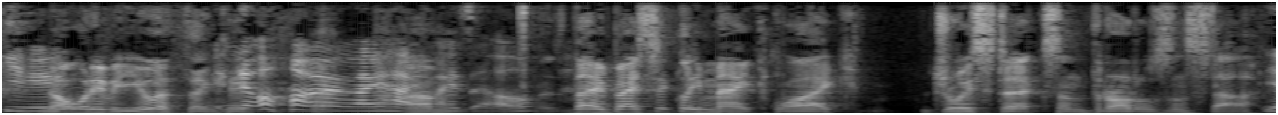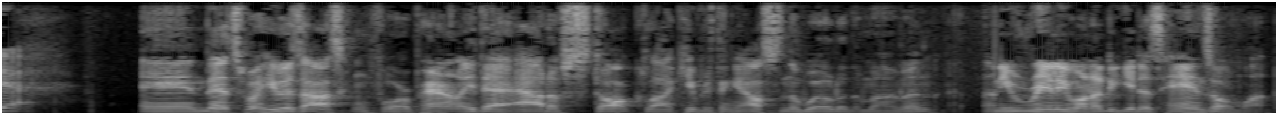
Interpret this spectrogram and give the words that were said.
You. Not whatever you were thinking. No, I hate Um, myself. They basically make like joysticks and throttles and stuff. Yeah. And that's what he was asking for. Apparently, they're out of stock, like everything else in the world at the moment. And he really wanted to get his hands on one.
